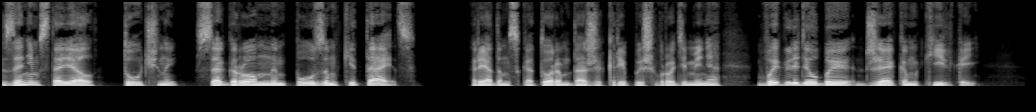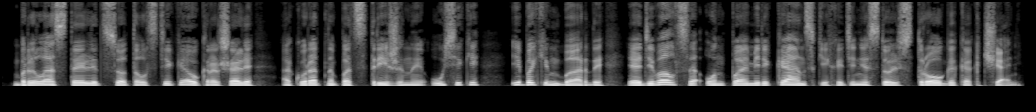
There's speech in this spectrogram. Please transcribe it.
За ним стоял тучный, с огромным пузом китаец, рядом с которым даже крепыш вроде меня выглядел бы Джеком Килькой. Брыластое лицо толстяка украшали аккуратно подстриженные усики и бакенбарды, и одевался он по-американски, хоть и не столь строго, как Чань.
